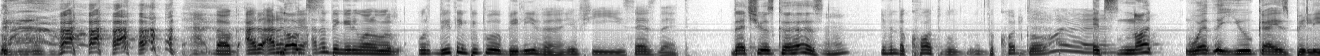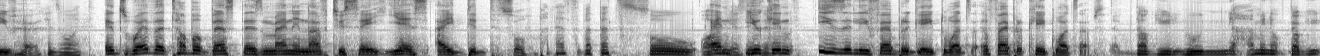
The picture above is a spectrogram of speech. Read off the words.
Ah, Dog, I, don't- I don't. Think, I don't think anyone would, will. Do you think people will believe her if she says that? That she was coerced. Uh-huh. Even the court will. The court go. Oh, yeah, yeah, It's not whether you guys believe her. It's what? It's whether Thabo Best is man enough to say yes, I did so, But that's. But that's so obvious. and you can it? easily fabricate what uh, fabricate WhatsApps. Dog, you you. I mean, dog, you,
